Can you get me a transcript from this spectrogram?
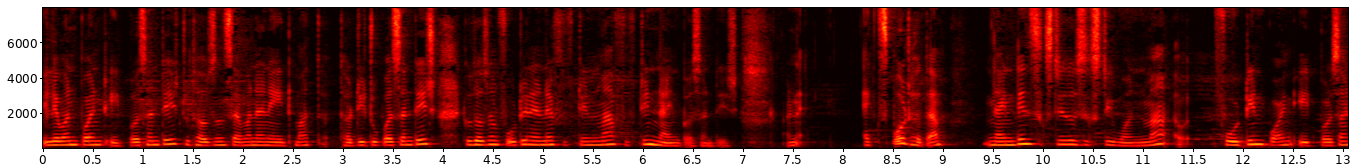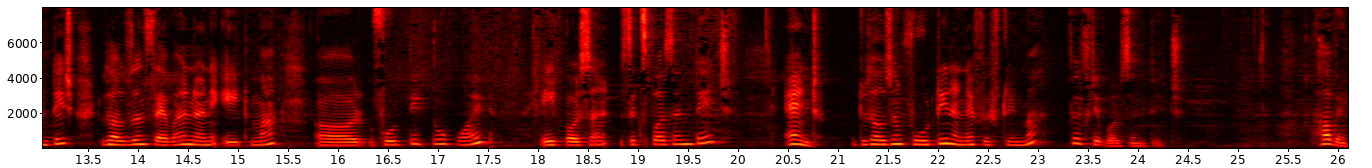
eleven point eight percentage two thousand seven અને એટમાં thirty two percentage two thousand fourteen અને ફિફ્ટીનમાં ફિફ્ટીન નાઇન પર્સન્ટેજ અને એક્સપોર્ટ હતા નાઇન્ટીન સિક્સટી ટુ સિક્સટી વનમાં fourteen point eight percentage two thousand seven અને એટમાં forty two point eight percent six percentage and two thousand fourteen અને ફિફ્ટીનમાં ફિફ્ટી પર્સન્ટેજ હવે,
